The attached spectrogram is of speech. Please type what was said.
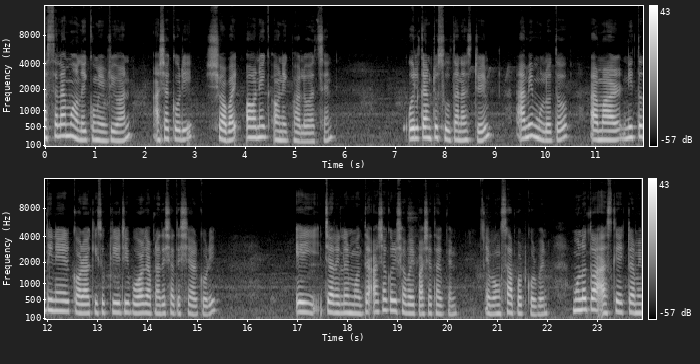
আসসালামু আলাইকুম এভরিওয়ান। আশা করি সবাই অনেক অনেক ভালো আছেন। Welcome to Sultana's dream. আমি মূলত আমার নিত্যদিনের করা কিছু ক্রিয়েটিভ ওয়ার্ক আপনাদের সাথে শেয়ার করি। এই চ্যানেলের মধ্যে আশা করি সবাই পাশে থাকবেন এবং সাপোর্ট করবেন। মূলত আজকে একটা আমি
